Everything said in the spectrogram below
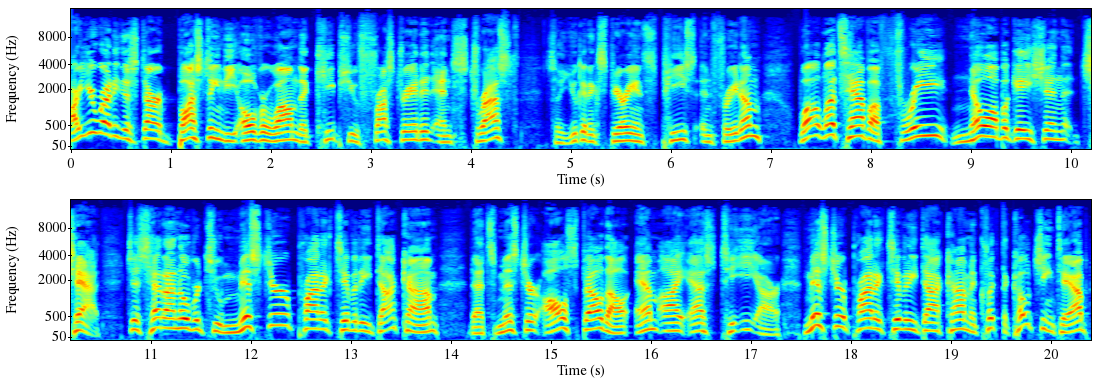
Are you ready to start busting the overwhelm that keeps you frustrated and stressed so you can experience peace and freedom? Well, let's have a free, no obligation chat. Just head on over to MrProductivity.com. That's Mr. all spelled out, M I S T E R, MrProductivity.com, and click the coaching tab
